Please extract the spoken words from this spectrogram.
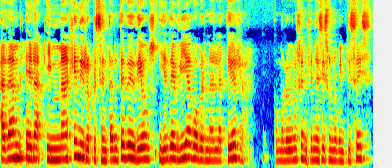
Adán era imagen y representante de Dios y él debía gobernar la tierra, como lo vemos en Génesis 1.26.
